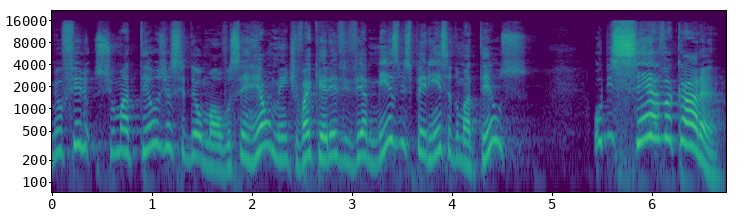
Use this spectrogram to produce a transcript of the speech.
Meu filho, se o Mateus já se deu mal, você realmente vai querer viver a mesma experiência do Mateus? Observa, cara.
